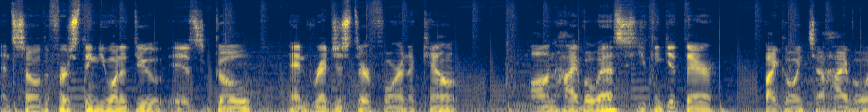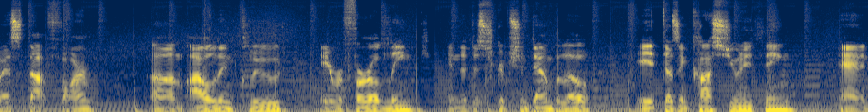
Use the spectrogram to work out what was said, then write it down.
And so the first thing you want to do is go and register for an account on Hive OS. You can get there by going to hiveos.farm. Um, I'll include a referral link in the description down below. It doesn't cost you anything and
